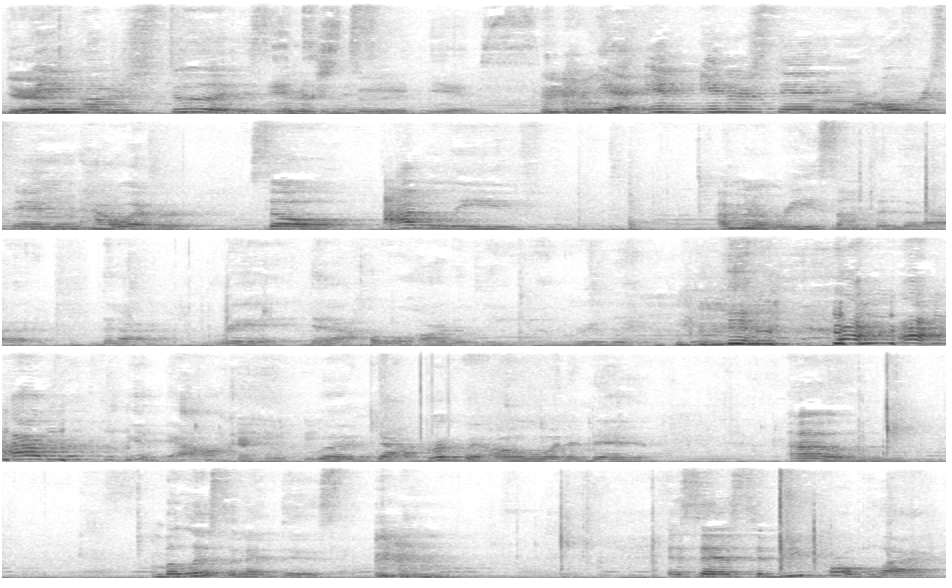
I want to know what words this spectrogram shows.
Yeah. Being understood is intimacy. Understood. Yes. yeah, in understanding or overstanding, however. So I believe I'm gonna read something that I that I read that I wholeheartedly agree with. Can't help it. Look, John Brooklyn owned one of them. Um, but listen at this. it says to be pro-black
